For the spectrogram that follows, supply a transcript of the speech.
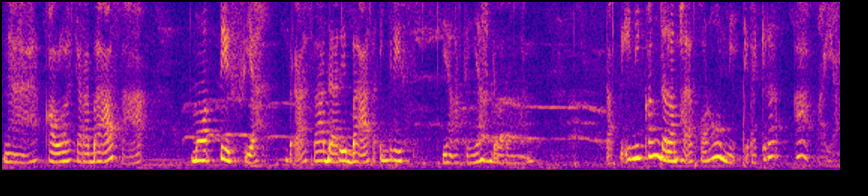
Nah, kalau secara bahasa, motif ya berasal dari bahasa Inggris yang artinya dorongan. Tapi ini kan dalam hal ekonomi, kira-kira apa ya?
